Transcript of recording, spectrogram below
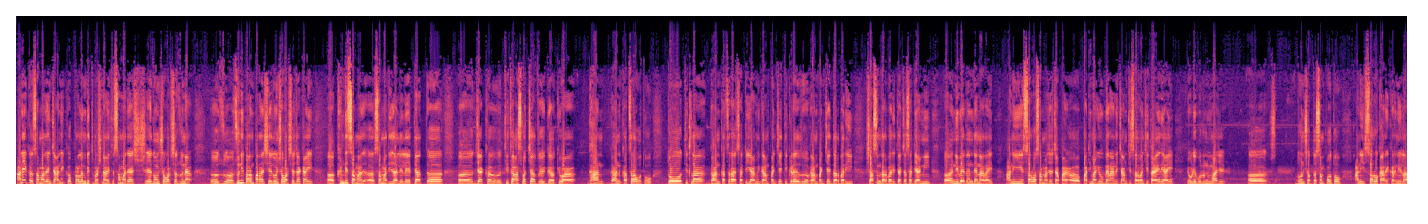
अनेक समाध्यांचे अनेक प्रलंबित प्रश्न आहेत. समाध्या शे दोनशे वर्ष जुन्या जु- जुनी परंपरा शे दोनशे वर्षाच्या काही खंडित समा समाधी झालेल्या आहेत. त्यात ज्या ख तिथं अस्वच्छ किंवा घाण घाण कचरा होतो. तो तिथला घाण कचऱ्यासाठी आम्ही ग्रामपंचायतीकडे ग्रामपंचायत दरबारी शासन दरबारी त्याच्यासाठी आम्ही निवेदन देणार आहेत आणि सर्व समाजाच्या पा पाठीमागे उभे राहण्याची आमची सर्वांची तयारी आहे. एवढे बोलून मी माझे दोन शब्द संपवतो आणि सर्व कार्यकारिणीला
